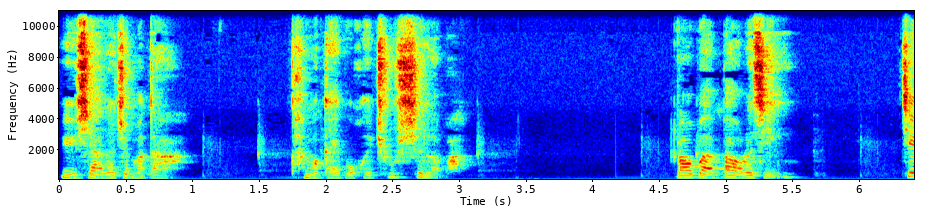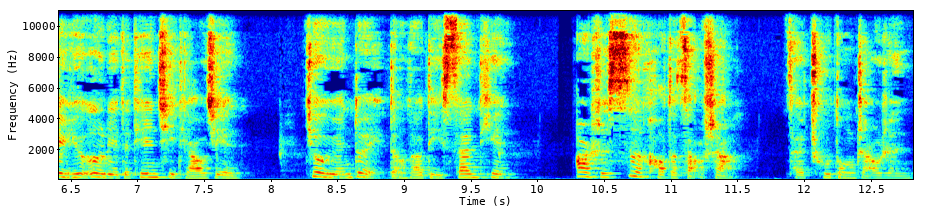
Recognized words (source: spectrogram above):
雨下的这么大。他们该不会出事了吧？老板报了警。鉴于恶劣的天气条件，救援队等到第三天，二十四号的早上才出动找人。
